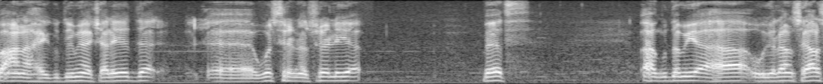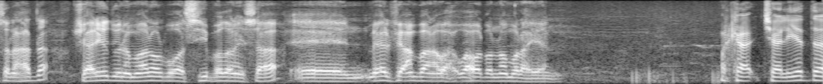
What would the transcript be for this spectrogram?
waxaan ahay guddoomiyaha jaaliyadda western australia beth. Waxaan guddoomiye ahaa ugu yaraan sagaal sana hadda. Jaaliyadduna maalin walba waa sii badanaysaa. Meel fiican baana wax walba noo marayaan. Marka jaaliyadda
